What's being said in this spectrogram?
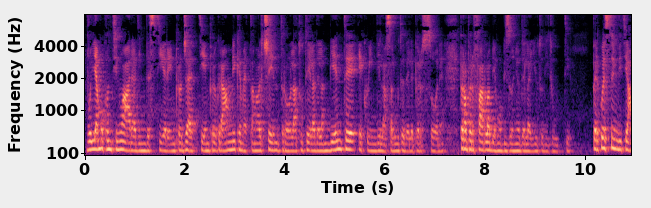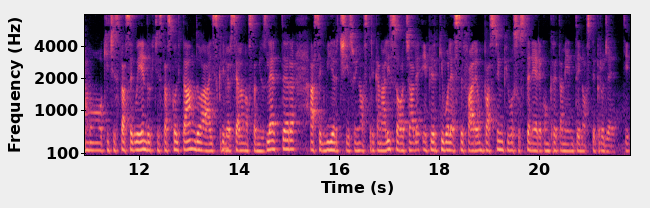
Vogliamo continuare ad investire in progetti e in programmi che mettano al centro la tutela dell'ambiente e quindi la salute delle persone, però per farlo abbiamo bisogno dell'aiuto di tutti. Per questo invitiamo chi ci sta seguendo, chi ci sta ascoltando a iscriversi alla nostra newsletter, a seguirci sui nostri canali social e per chi volesse fare un passo in più sostenere concretamente i nostri progetti.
